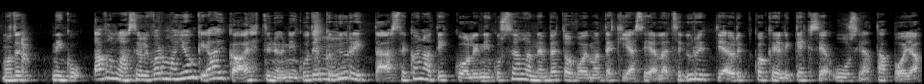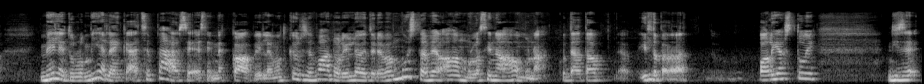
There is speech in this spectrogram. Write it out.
Mutta niin kuin, tavallaan se oli varmaan jonkin aikaa ehtinyt niin kuin, tiedätkö, mm. yrittää. Se kanatikku oli niin kuin sellainen vetovoimatekijä siellä, että se yritti ja yritti kokeili keksiä uusia tapoja. Meille ei tullut mieleenkään, että se pääsee sinne kaapille, mutta kyllä se vaan oli löytynyt. Mä muistan vielä aamulla, siinä aamuna, kun tämä iltapäivällä paljastui, niin se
